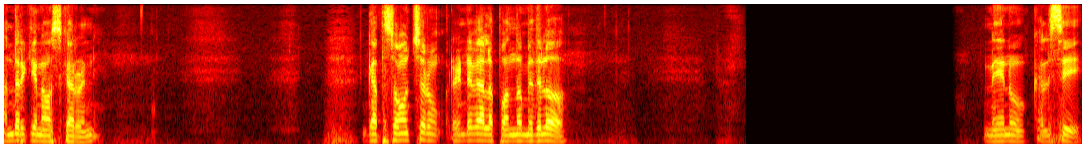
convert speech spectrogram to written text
అందరికీ నమస్కారం అండి. గత సంవత్సరం రెండు వేల పంతొమ్మిదిలో నేను కలిసి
